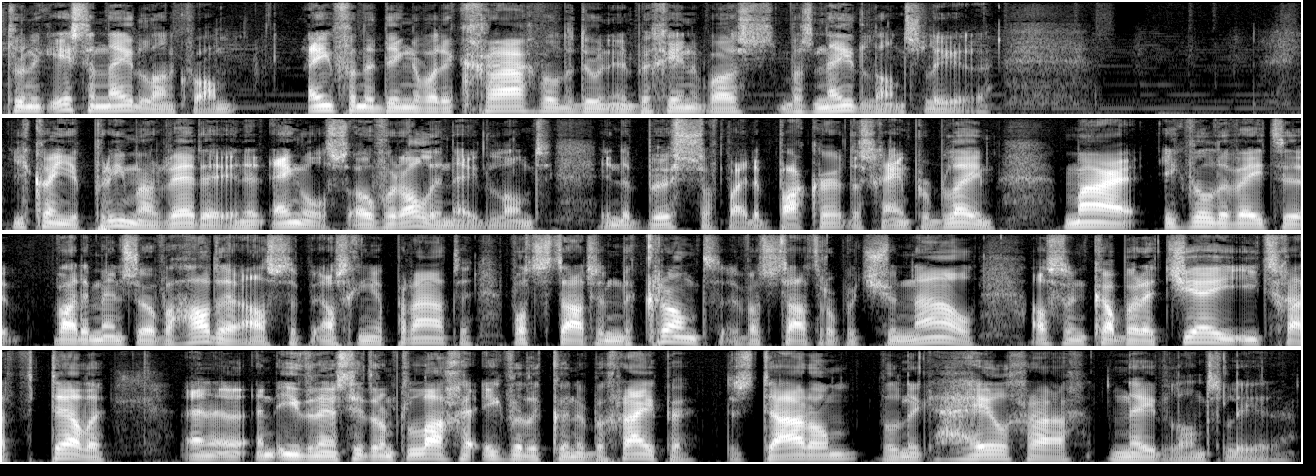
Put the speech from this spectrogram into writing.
Toen ik eerst naar Nederland kwam, een van de dingen wat ik graag wilde doen in het begin was, was Nederlands leren. Je kan je prima redden in het Engels, overal in Nederland. In de bus of bij de bakker, dat is geen probleem. Maar ik wilde weten waar de mensen over hadden als ze, als ze gingen praten. Wat staat er in de krant? Wat staat er op het journaal? Als een cabaretier iets gaat vertellen en, eh, en iedereen zit erom te lachen, ik wil het kunnen begrijpen. Dus daarom wilde ik heel graag Nederlands leren.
